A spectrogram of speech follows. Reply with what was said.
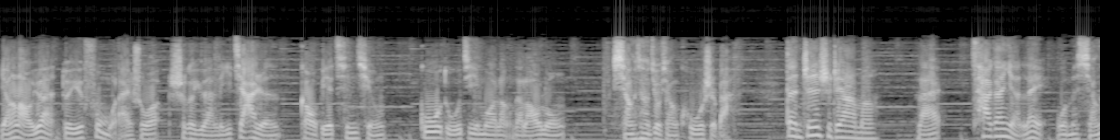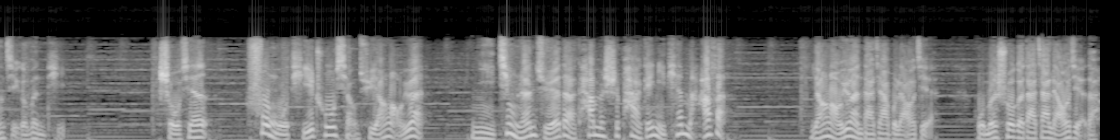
养老院对于父母来说是个远离家人、告别亲情、孤独寂寞冷的牢笼，想想就想哭，是吧？但真是这样吗？来。擦干眼泪，我们想几个问题。首先，父母提出想去养老院，你竟然觉得他们是怕给你添麻烦？养老院大家不了解，我们说个大家了解的：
